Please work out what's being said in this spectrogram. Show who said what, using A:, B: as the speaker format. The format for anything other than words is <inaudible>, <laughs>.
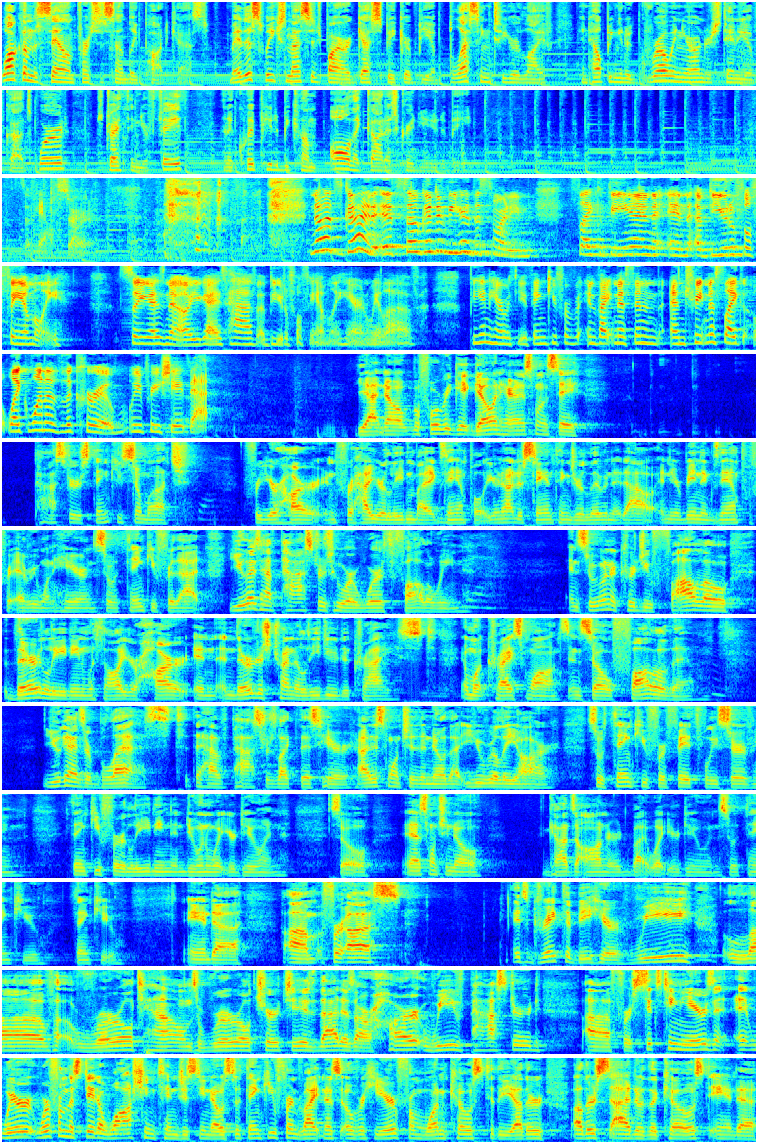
A: Welcome to Salem First Assembly Podcast. May this week's message by our guest speaker be a blessing to your life in helping you to grow in your understanding of God's Word, strengthen your faith, and equip you to become all that God has created you to be.
B: It's okay, I'll start. <laughs> no, it's good. It's so good to be here this morning. It's like being in a beautiful family. So, you guys know, you guys have a beautiful family here, and we love being here with you. Thank you for inviting us in and treating us like like one of the crew. We appreciate that.
C: Yeah, no, before we get going here, I just want to say, pastors, thank you so much for your heart and for how you're leading by example. You're not just saying things, you're living it out, and you're being an example for everyone here. And so, thank you for that. You guys have pastors who are worth following. Yeah. And so we want to encourage you follow their leading with all your heart and, and they're just trying to lead you to Christ and what Christ wants. And so follow them. You guys are blessed to have pastors like this here. I just want you to know that you really are. So thank you for faithfully serving. Thank you for leading and doing what you're doing. So, and I just want you to know God's honored by what you're doing. So thank you. Thank you. And uh, um, for us, it's great to be here. We love rural towns, rural churches. That is our heart. We've pastored uh, for 16 years, and we're we're from the state of Washington, just you know. So thank you for inviting us over here from one coast to the other other side of the coast, and uh,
